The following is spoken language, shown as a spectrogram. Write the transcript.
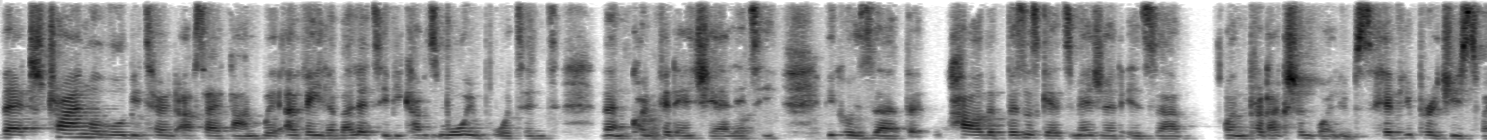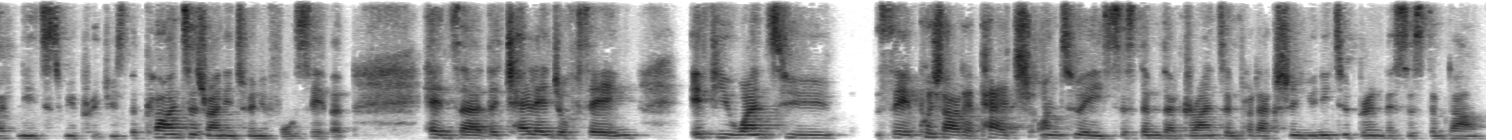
that triangle will be turned upside down where availability becomes more important than confidentiality because uh, the, how the business gets measured is uh, on production volumes. Have you produced what needs to be produced? The plant is running 24 7. Hence, uh, the challenge of saying if you want to say push out a patch onto a system that runs in production, you need to bring the system down.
